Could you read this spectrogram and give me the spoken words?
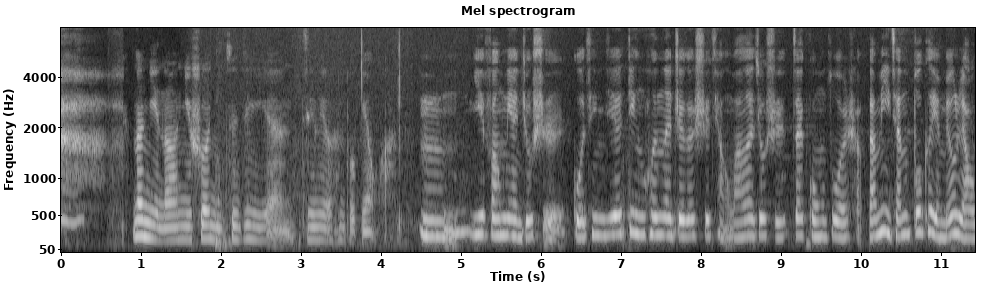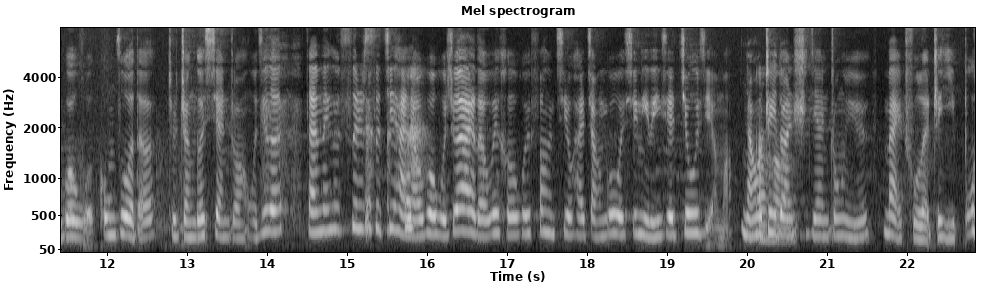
那你呢？你说你最近也经历了很多变化。嗯，一方面就是国庆节订婚的这个事情，完了就是在工作上，咱们以前的播客也没有聊过我工作的就整个现状。我记得在那个四十四期还聊过我热爱的为何我会放弃，我还讲过我心里的一些纠结嘛。然后这段时间终于迈出了这一步，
